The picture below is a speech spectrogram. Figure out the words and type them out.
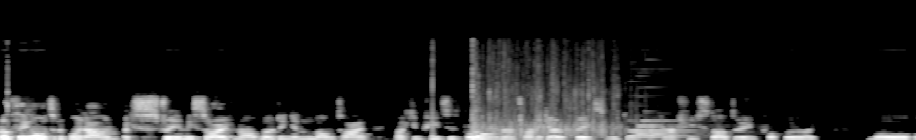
Another thing I wanted to point out, I'm extremely sorry for not uploading in a long time. My computer's broken and I'm trying to get it fixed so we can, I can actually start doing proper, like, more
